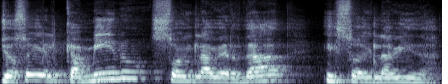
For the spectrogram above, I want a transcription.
yo soy el camino, soy la verdad y soy la vida.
